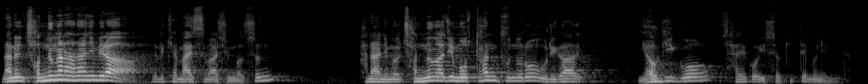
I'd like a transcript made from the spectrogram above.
나는 전능한 하나님이라 이렇게 말씀하신 것은 하나님을 전능하지 못한 분으로 우리가 여기고 살고 있었기 때문입니다.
